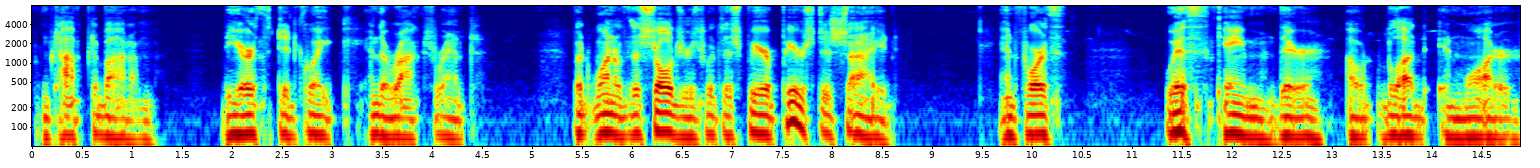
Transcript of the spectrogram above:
from top to bottom. The earth did quake, and the rocks rent. But one of the soldiers with the spear pierced his side, and forth with came there out blood and water.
